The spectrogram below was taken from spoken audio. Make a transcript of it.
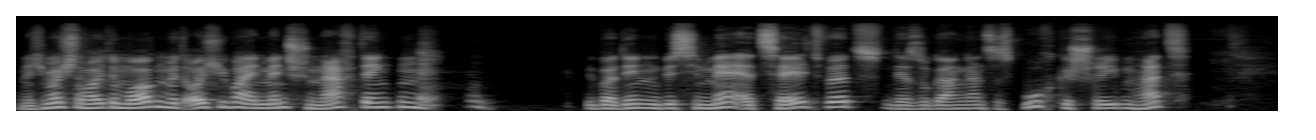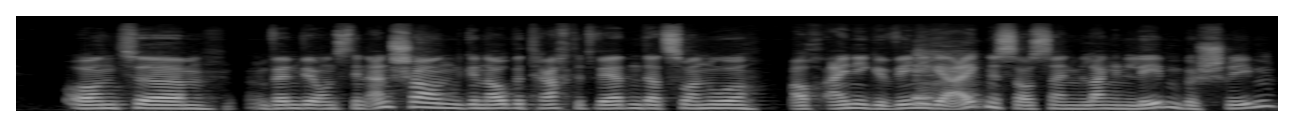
Und ich möchte heute Morgen mit euch über einen Menschen nachdenken, über den ein bisschen mehr erzählt wird, der sogar ein ganzes Buch geschrieben hat. Und ähm, wenn wir uns den anschauen, genau betrachtet werden da zwar nur auch einige wenige Ereignisse aus seinem langen Leben beschrieben.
